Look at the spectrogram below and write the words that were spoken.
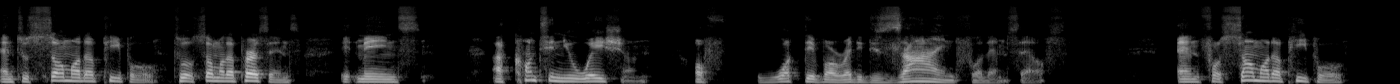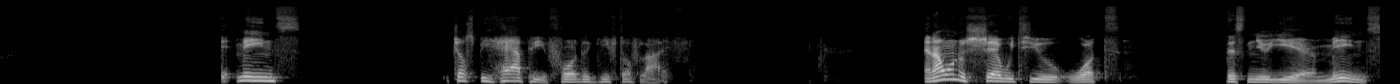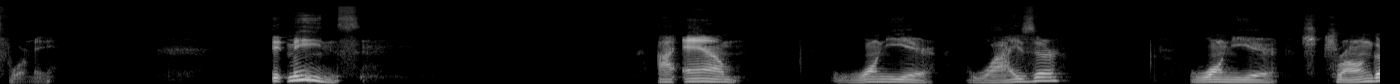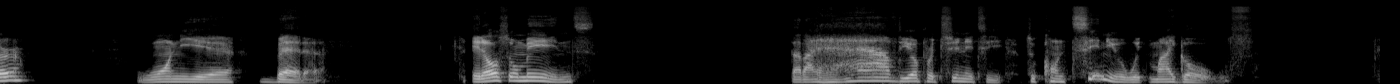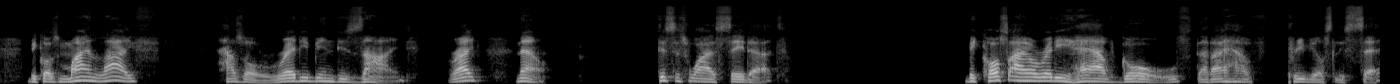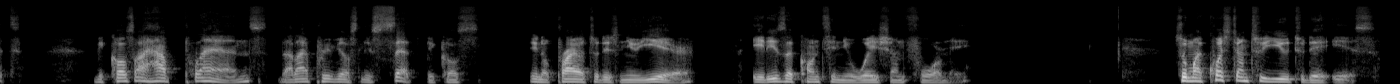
And to some other people, to some other persons, it means a continuation of what they've already designed for themselves. And for some other people, it means just be happy for the gift of life. And I want to share with you what this new year means for me. It means I am one year wiser, one year stronger, one year better. It also means that I have the opportunity to continue with my goals because my life has already been designed, right? Now, this is why I say that. Because I already have goals that I have previously set, because I have plans that I previously set because, you know, prior to this new year, it is a continuation for me. So, my question to you today is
